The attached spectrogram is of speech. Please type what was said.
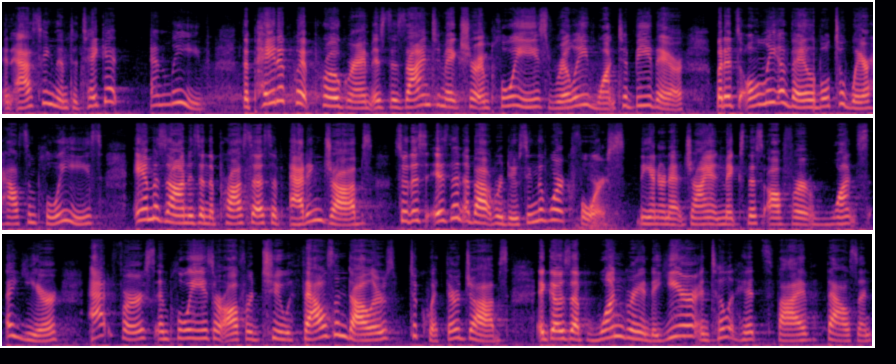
and asking them to take it and leave. The Pay to Quit program is designed to make sure employees really want to be there, but it's only available to warehouse employees. Amazon is in the process of adding jobs, so this isn't about reducing the workforce. The internet giant makes this offer once a year. At first, employees are offered $2,000 to quit their jobs. It goes up one grand a year until it hits 5,000.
